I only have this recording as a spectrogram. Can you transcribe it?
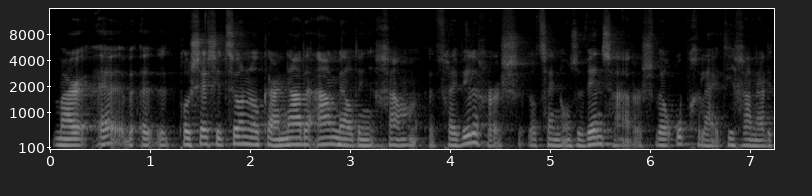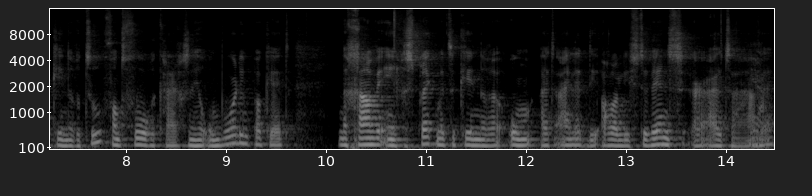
maar hè, eh, het proces zit zo in elkaar. Na de aanmelding gaan eh, vrijwilligers, dat zijn onze wenshaders, wel opgeleid. Die gaan naar de kinderen toe. Van tevoren krijgen ze een heel onboardingpakket. En dan gaan we in gesprek met de kinderen om uiteindelijk die allerliefste wens eruit te halen. Ja,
